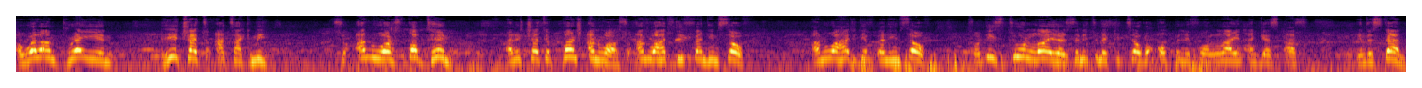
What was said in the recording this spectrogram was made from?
And while I'm praying, he tried to attack me. So Anwar stopped him and he tried to punch Anwar. So Anwar had to defend himself. Anwar had to defend himself. So these two liars, they need to make it over openly for lying against us. You understand?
